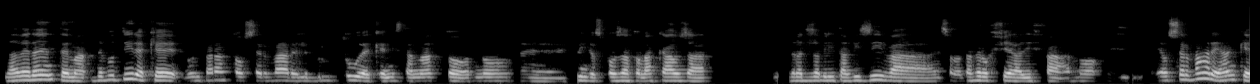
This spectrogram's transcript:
da vedente, ma devo dire che ho imparato a osservare le brutture che mi stanno attorno, eh, quindi ho sposato la causa della disabilità visiva sono davvero fiera di farlo. E osservare anche,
